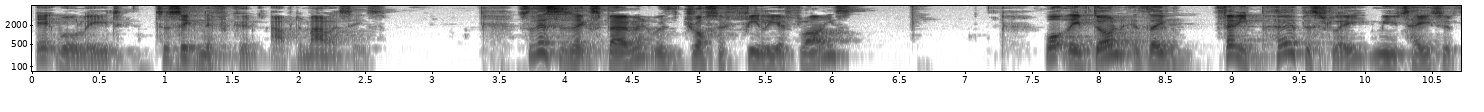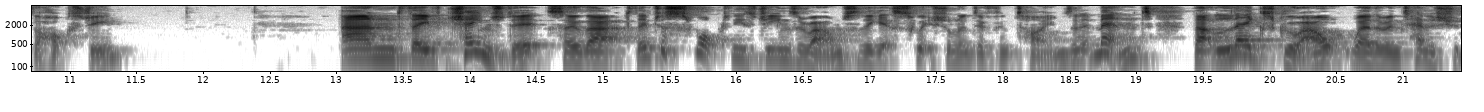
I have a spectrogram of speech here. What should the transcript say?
it will lead to significant abnormalities. So this is an experiment with Drosophila flies. What they've done is they've very purposefully mutated the Hox gene and they've changed it so that they've just swapped these genes around so they get switched on at different times and it meant that legs grew out where their antennas should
